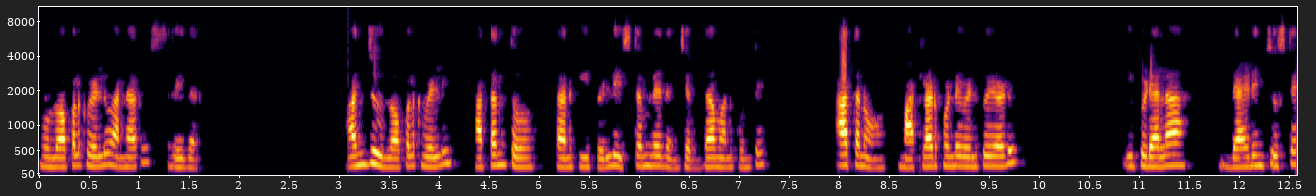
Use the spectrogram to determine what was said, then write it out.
నువ్వు లోపలికి వెళ్ళు అన్నారు శ్రీధర్. అంజు లోపలికి వెళ్ళి అతనితో తనకి ఈ పెళ్ళి ఇష్టం లేదని చెప్దామనుకుంటే అతను మాట్లాడకుండా వెళ్ళిపోయాడు. ఇప్పుడు ఎలా? డాడీని చూస్తే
